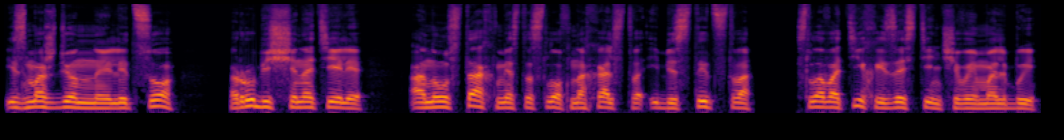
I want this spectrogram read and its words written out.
Изможденное лицо, рубище на теле, а на устах вместо слов нахальства и бесстыдства слова тихой застенчивой мольбы.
